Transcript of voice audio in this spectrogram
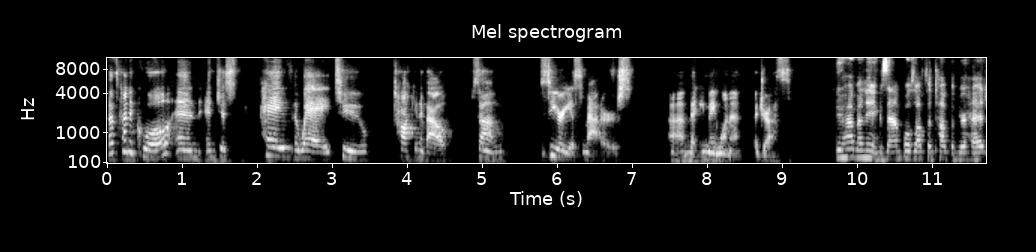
that's kind of cool," and and just pave the way to talking about some serious matters um, that you may want to address. Do you have any examples off the top of your head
